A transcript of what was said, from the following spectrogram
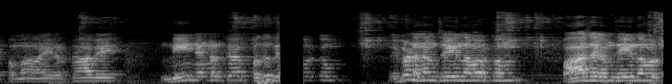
അപ്പമായ കർത്താവെ നീ ഞങ്ങൾക്ക് പ്രതിദിനവർക്കും വിപണനം ചെയ്യുന്നവർക്കും പാചകം ചെയ്യുന്നവർക്കും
